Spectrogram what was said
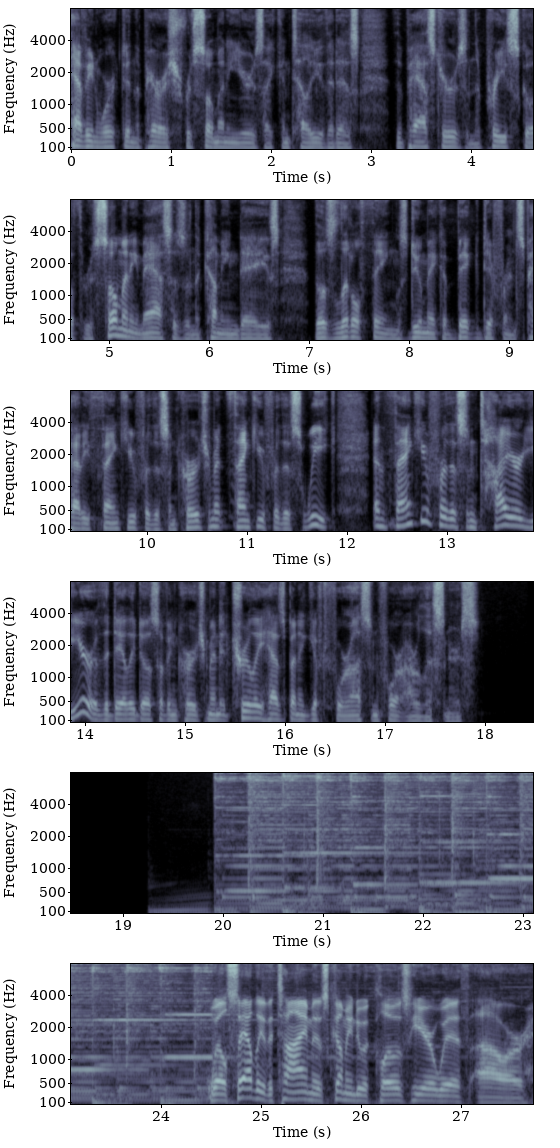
having worked in the parish for so many years, I can tell you that as the pastors and the priests go through so many masses in the coming days, those little things do make a big difference. Patty, thank you for this encouragement. Thank you for this week. And thank you for this entire year of the Daily Dose of Encouragement. It truly has been a gift for us and for our listeners. Well, sadly, the time is coming to a close here with our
